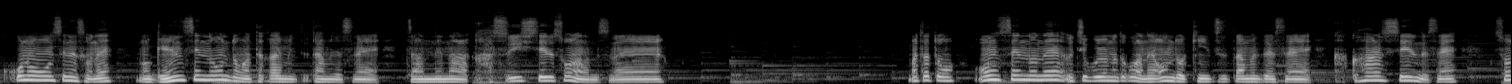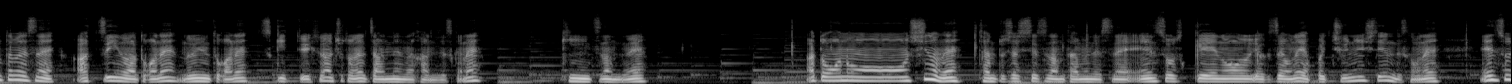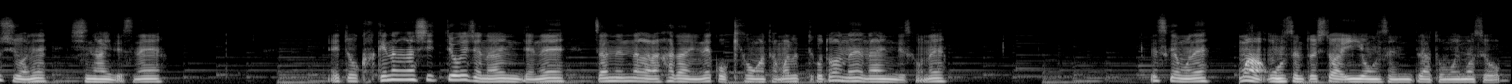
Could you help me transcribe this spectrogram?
ここの温泉ですよね。あの、源泉の温度が高いためですね、残念ながら加水しているそうなんですね。またと、温泉のね、内風呂のところはね、温度を気にするためですね、攪拌しているんですね。そのためですね、暑いのだとかね、ぬいのとかね、好きっていう人はちょっとね、残念な感じですかね。均一なんでね。あと、あのー、市のね、ちゃんとした施設のためにですね、塩素系の薬剤をね、やっぱり注入してるんですけどね、塩素臭はね、しないですね。えっと、かけ流しってわけじゃないんでね、残念ながら肌にね、こう気泡が溜まるってことはね、ないんですけどね。ですけどもね、まあ、温泉としてはいい温泉だと思いますよ。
